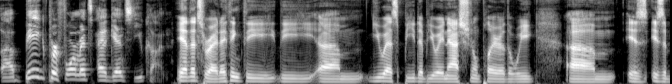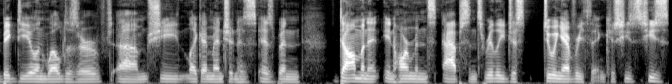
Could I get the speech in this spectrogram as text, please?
a big performance against UConn. Yeah, that's right. I think the the um, USBWA National Player of the Week um, is is a big deal and well deserved. Um, she, like I mentioned, has has been dominant in Harmon's absence, really just doing everything because she's she's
